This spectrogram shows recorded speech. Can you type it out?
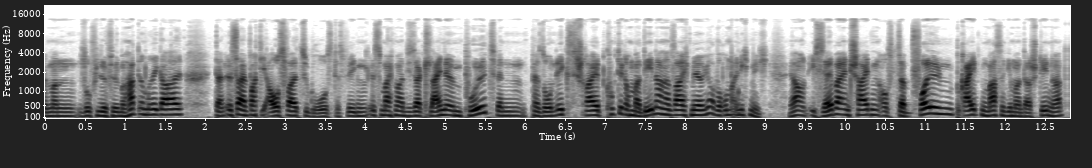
wenn man so viele Filme hat im Regal, dann ist einfach die Auswahl zu groß. Deswegen ist manchmal dieser kleine Impuls, wenn Person X schreibt, guck dir doch mal den an, dann sage ich mir, ja, warum eigentlich nicht? Ja, und ich selber entscheiden aus der vollen, breiten Masse, die man da stehen hat,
